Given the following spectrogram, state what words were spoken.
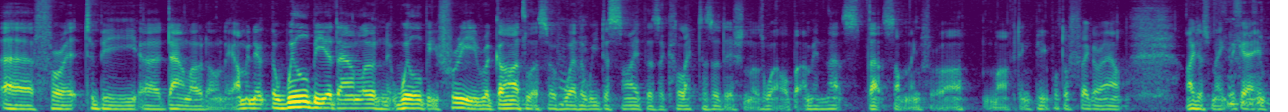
uh, for it to be uh, download only. I mean, it, there will be a download and it will be free regardless of okay. whether we decide there's a collector's edition as well. But I mean, that's, that's something for our marketing people to figure out. I just make the game.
